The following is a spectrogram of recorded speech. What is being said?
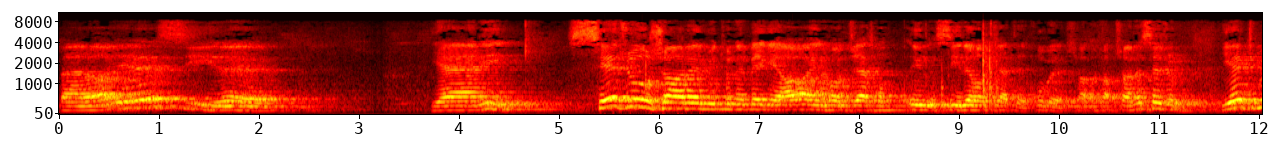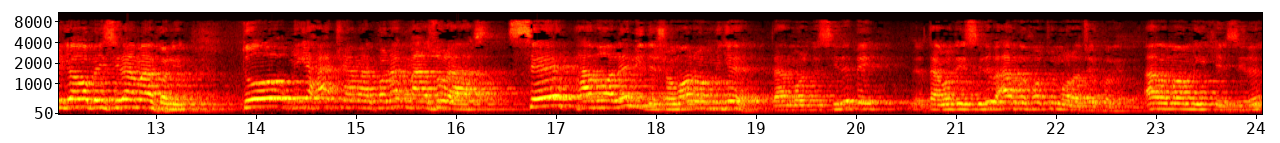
برای سیره. یعنی سه جور شارع می‌تونه بگه آقا این حجت این سیره حجته. خوبه. شارع سه جور. یک میگه آقا به این سیره عمل کنید. دو میگه هر چی عمل کند معذور است. سه حواله میده. شما رو میگه در مورد سیره به در مورد سیره به عقل خودتون مراجعه کنید. عقل ما میگه که سیره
